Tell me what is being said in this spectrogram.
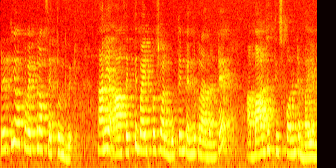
ప్రతి ఒక్క వ్యక్తిలో ఒక శక్తి ఉంటుంది. కానీ ఆ శక్తి బయటకు వచ్చి వాళ్ళ గుర్తింపు ఎందుకు రాదంటే ఆ బాధ్యత తీసుకోవాలంటే భయం.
